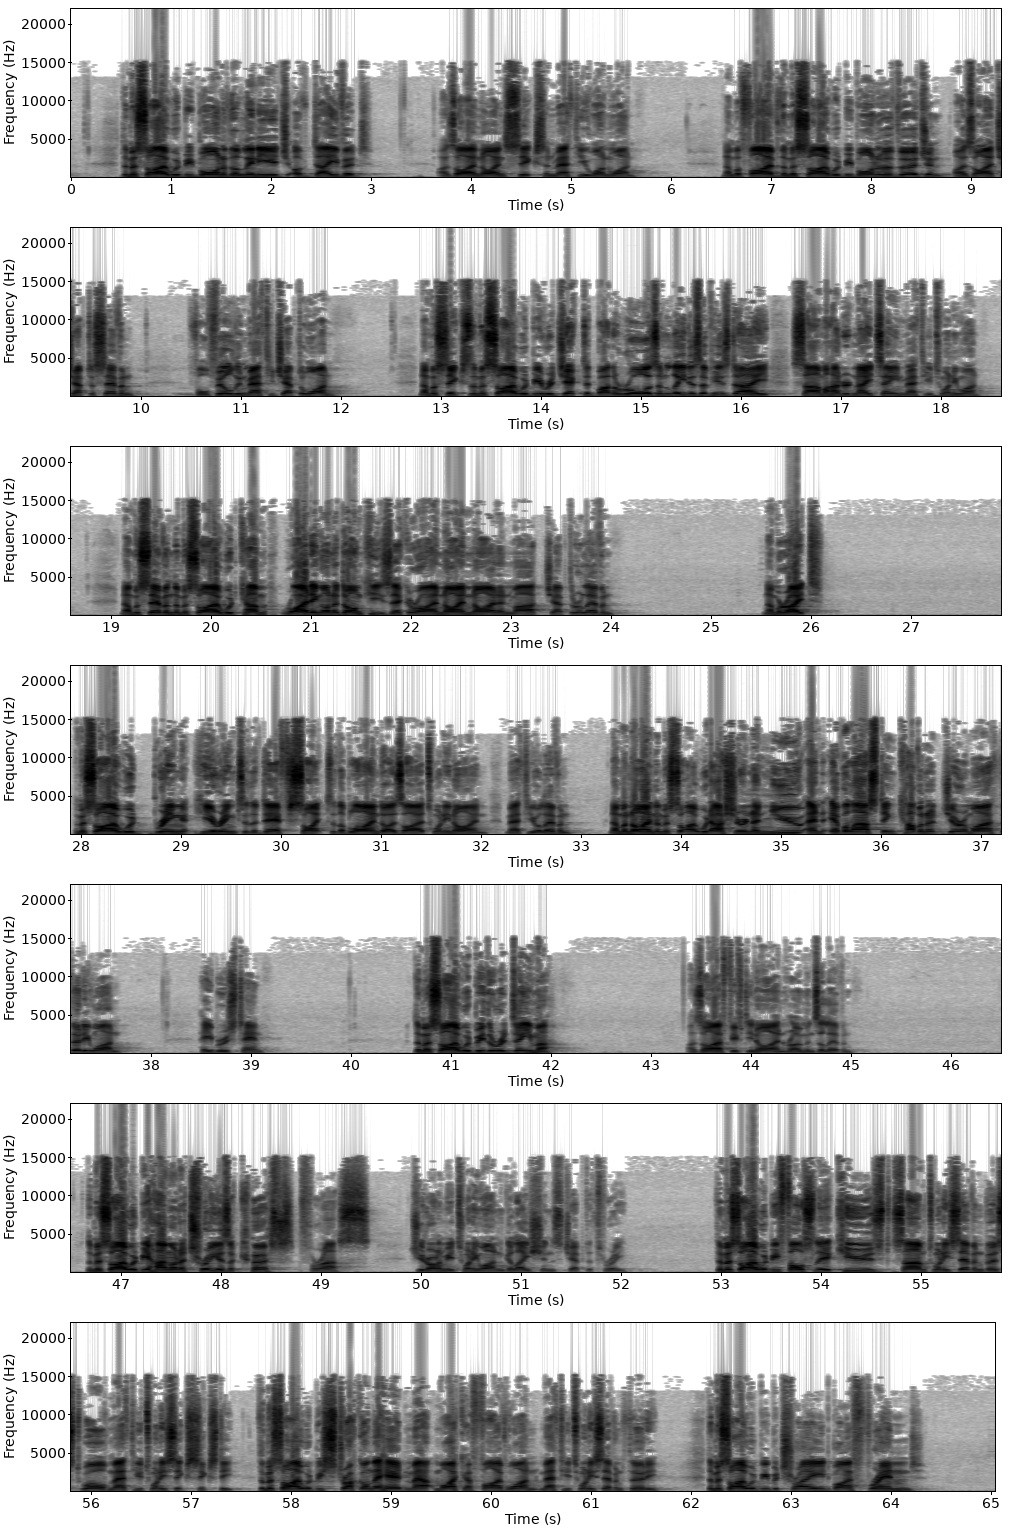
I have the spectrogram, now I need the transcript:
The Messiah would be born of the lineage of David. Isaiah 9 6 and Matthew 1 1. Number 5, the Messiah would be born of a virgin. Isaiah chapter 7, fulfilled in Matthew chapter 1. Number six, the Messiah would be rejected by the rulers and leaders of his day. Psalm 118, Matthew 21. Number seven, the Messiah would come riding on a donkey. Zechariah 9 9 and Mark chapter 11. Number eight, the Messiah would bring hearing to the deaf, sight to the blind. Isaiah 29, Matthew 11. Number nine, the Messiah would usher in a new and everlasting covenant. Jeremiah 31, Hebrews 10. The Messiah would be the Redeemer. Isaiah 59, Romans 11. The Messiah would be hung on a tree as a curse for us. Deuteronomy 21, Galatians chapter 3. The Messiah would be falsely accused. Psalm 27, verse 12, Matthew 26, 60. The Messiah would be struck on the head. Micah 5, 1, Matthew 27, 30. The Messiah would be betrayed by a friend.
